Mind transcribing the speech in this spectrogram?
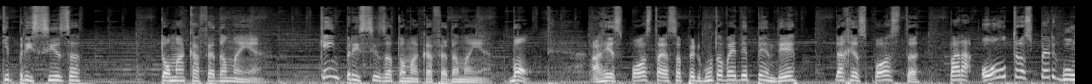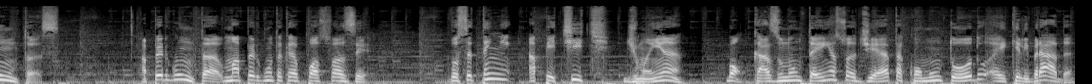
que precisa tomar café da manhã? Quem precisa tomar café da manhã? Bom, a resposta a essa pergunta vai depender da resposta para outras perguntas. A pergunta, uma pergunta que eu posso fazer: Você tem apetite de manhã? Bom, caso não tenha, sua dieta como um todo é equilibrada.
